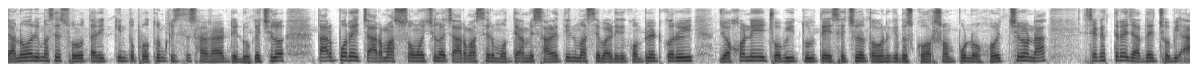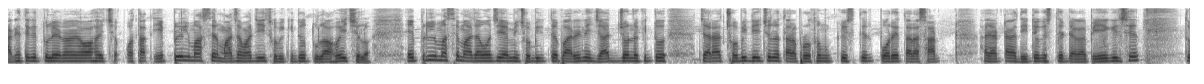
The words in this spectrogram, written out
জানুয়ারি মাসের ষোলো তারিখ কিন্তু প্রথম কিস্তিতে সাড়ে হাজারটি ঢুকেছিল। তারপরে চার মাস সময় ছিল, চার মাসের মধ্যে আমি সাড়ে তিন মাসে বাড়িতে কমপ্লিট করি। যখনই ছবি তুলতে এসেছিল, তখন কিন্তু ঘর সম্পূর্ণ হচ্ছিল না। সেক্ষেত্রে যাদের ছবি আগে থেকে তুলে নেওয়া হয়েছে, অর্থাৎ এপ্রিল মাসের মাঝামাঝি ছবি কিন্তু তোলা হয়েছিল। এপ্রিল মাসে মাঝামাঝি আমি ছবি দিতে পারিনি, যার জন্য কিন্তু যারা ছবি দিয়েছিল, তারা প্রথম কিস্তির পরে তারা ষাট হাজার টাকা, দ্বিতীয় কিস্তির টাকা পেয়ে গেছে। তো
